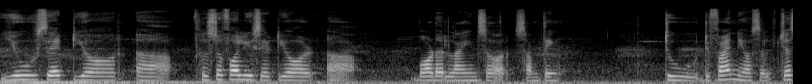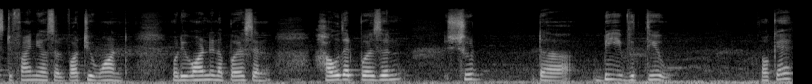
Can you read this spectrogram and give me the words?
You set your first of all you set your uh, borderlines or something to define yourself. Just define yourself what you want. What you want in a person. How that person should uh, be with you. Okay?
